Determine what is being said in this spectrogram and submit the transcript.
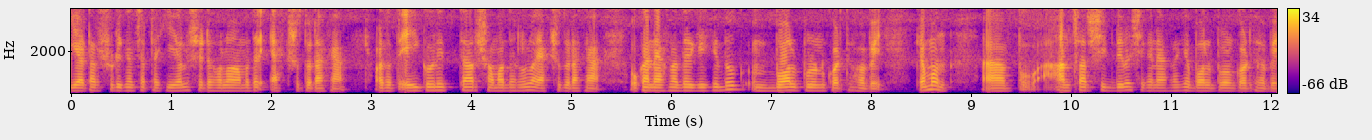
ইয়াটার সঠিক অ্যান্সারটা কী হলো? সেটা হলো আমাদের একশত টাকা। অর্থাৎ এই গণিতটার সমাধান হলো একশত টাকা। ওখানে আপনাদেরকে কিন্তু বল পূরণ করতে হবে। কেমন? আনসার শিট দেবে, সেখানে আপনাকে বল পূরণ করতে হবে।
